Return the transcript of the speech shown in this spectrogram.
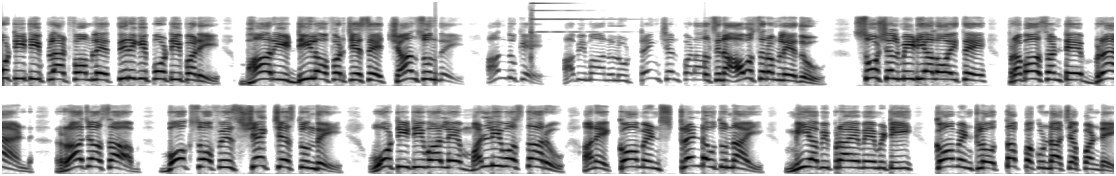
ఓటీటీ ప్లాట్ఫామ్లే తిరిగి పోటీ పడి భారీ డీల్ ఆఫర్ చేసే ఛాన్స్ ఉంది. అందుకే అభిమానులు టెన్షన్ పడాల్సిన అవసరం లేదు. సోషల్ మీడియాలో అయితే ప్రభాస్ అంటే brand. Raja Saab box office shake చేస్తుంది. ఓటీటీ వాళ్ళే మళ్ళీ వస్తారు అనే కామెంట్స్ ట్రెండ్ అవుతున్నాయి. మీ అభిప్రాయం ఏమిటి? కామెంట్లో తప్పకుండా చెప్పండి.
